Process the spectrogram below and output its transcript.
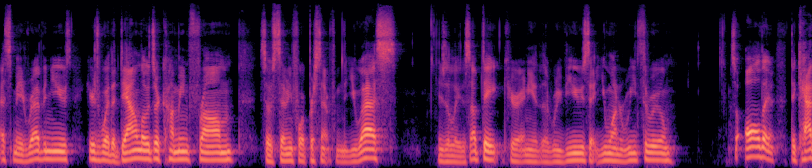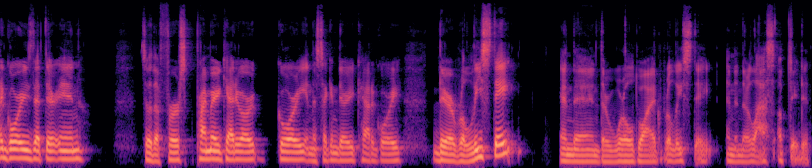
estimated revenues. Here's where the downloads are coming from. So 74% from the US. Here's the latest update. Here are any of the reviews that you want to read through. So all the, the categories that they're in. So the first primary category and the secondary category, their release date, and then their worldwide release date, and then their last updated.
